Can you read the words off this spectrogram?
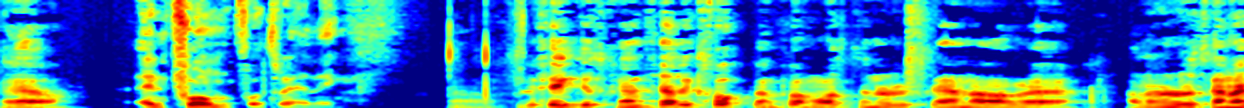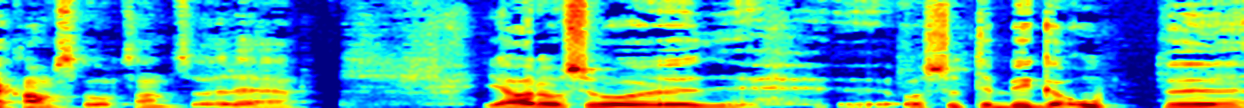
Ja. En form for trening. Ja. Du fikk jo trent hele kroppen på en måte når du trener, eh, når du trener kampsport. Sant? Så er det Ja, da, så eh, også til å bygge opp uh,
